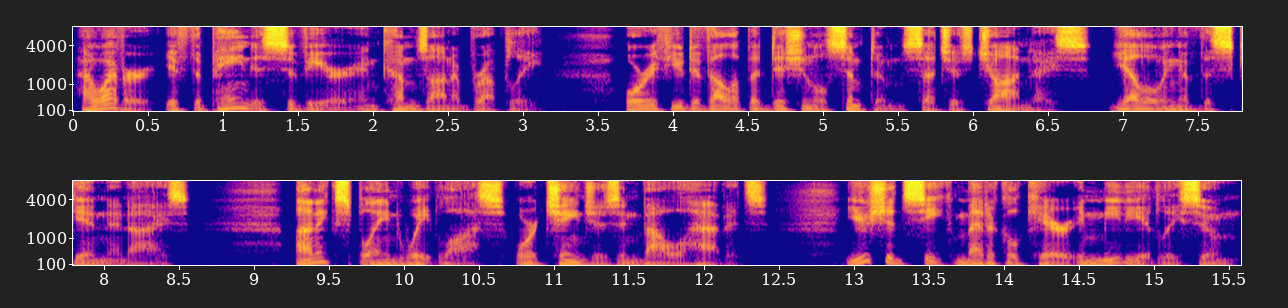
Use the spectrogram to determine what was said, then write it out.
However, if the pain is severe and comes on abruptly, or if you develop additional symptoms such as jaundice, yellowing of the skin and eyes, unexplained weight loss, or changes in bowel habits, you should seek medical care immediately soon.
